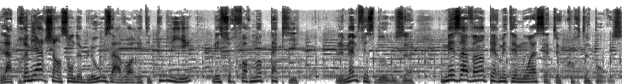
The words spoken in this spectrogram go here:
La première chanson de blues à avoir été publiée, mais sur format papier. Le Memphis Blues. Mais avant, permettez-moi cette courte pause.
